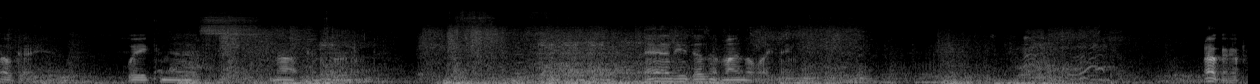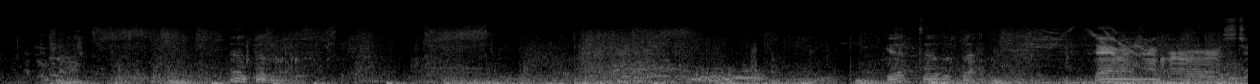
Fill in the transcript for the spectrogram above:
Okay. Weakness not confirmed. And he doesn't mind the lightning. Okay. It's pissing me off. Get to the thing. Damage increased.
